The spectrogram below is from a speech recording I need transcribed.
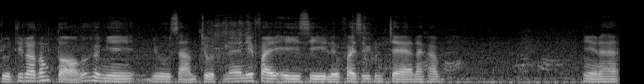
จุดที่เราต้องต่อก็คือมีอยู่ 3 จุดในนนี้ไฟ AC หรือไฟสวิตช์กุญแจนะครับ นี่นะฮะ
